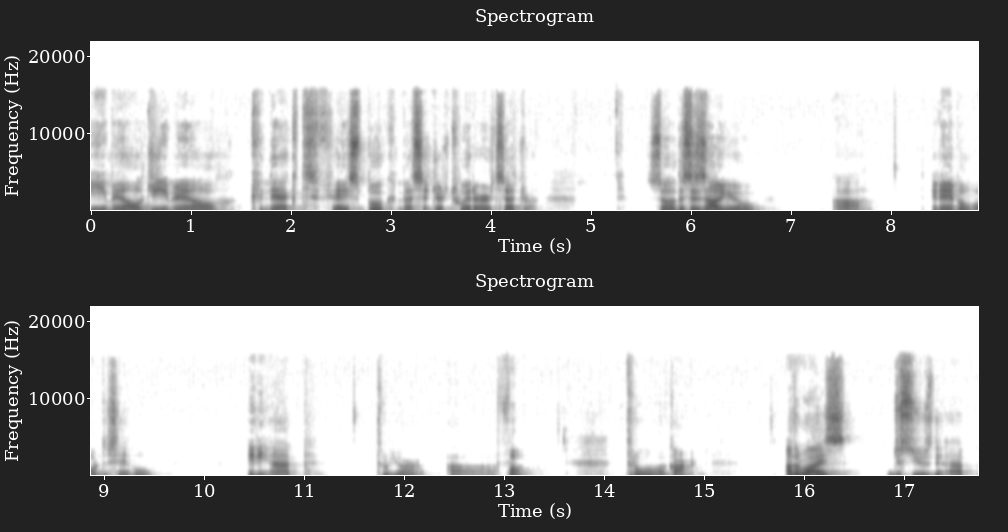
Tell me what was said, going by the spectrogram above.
email gmail Connect, Facebook, Messenger, Twitter, etc. So this is how you uh, enable or disable any app through your uh, phone, through a Garmin. Otherwise, just use the app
